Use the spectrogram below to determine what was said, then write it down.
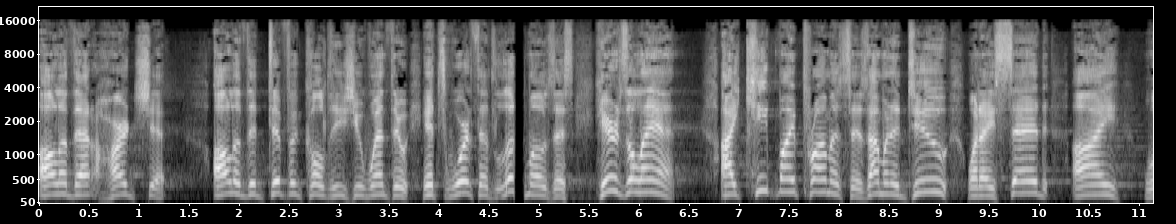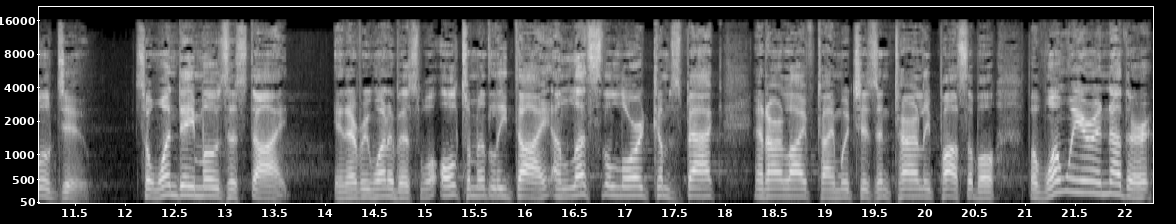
all of that hardship, all of the difficulties you went through, it's worth it. Look, Moses, here's the land. I keep my promises. I'm going to do what I said I will do. So one day Moses died and every one of us will ultimately die unless the Lord comes back in our lifetime, which is entirely possible. But one way or another,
